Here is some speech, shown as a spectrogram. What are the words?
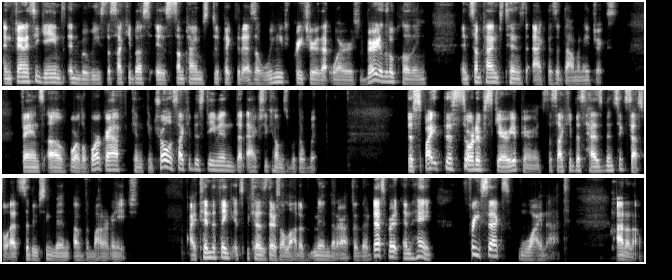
In fantasy games and movies, the succubus is sometimes depicted as a winged creature that wears very little clothing and sometimes tends to act as a dominatrix. Fans of World of Warcraft can control a succubus demon that actually comes with a whip. Despite this sort of scary appearance, the succubus has been successful at seducing men of the modern age. I tend to think it's because there's a lot of men that are out there that are desperate, and hey, free sex, why not? I don't know.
